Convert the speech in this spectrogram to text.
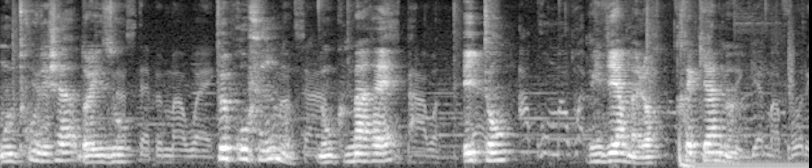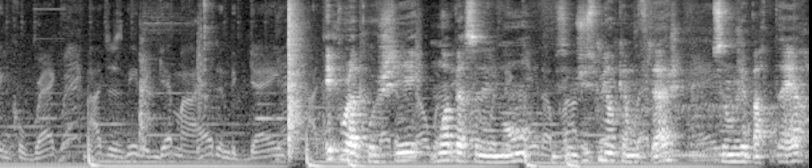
On le trouve déjà dans les eaux peu profondes, donc marais, étangs, rivières, mais alors très calmes. Et pour l'approcher, moi personnellement, nous sommes juste mis en camouflage, nous sommes par terre,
